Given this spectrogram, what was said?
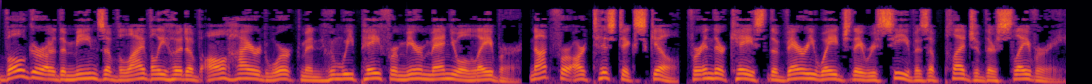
"...vulgar are the means of livelihood of all hired workmen whom we pay for mere manual labor, not for artistic skill, for in their case the very wage they receive is a pledge of their slavery."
